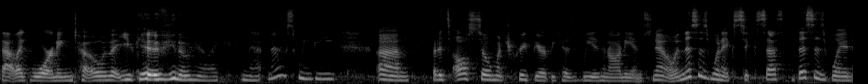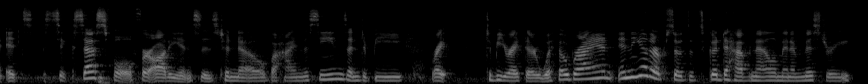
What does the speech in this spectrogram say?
that like warning tone that you give. You know, and you're like, not now, sweetie. Um, but it's all so much creepier because we as an audience know, and this is when it's success. This is when it's successful for audiences to know behind the scenes and to be right to be right there with O'Brien. In the other episodes, it's good to have an element of mystery.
